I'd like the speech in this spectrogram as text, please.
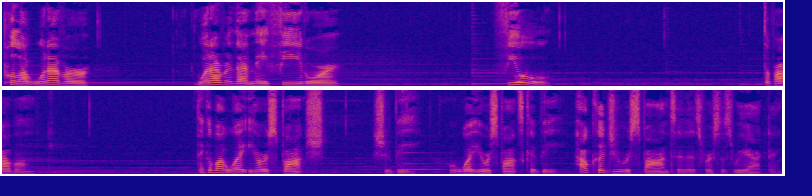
pull out whatever whatever that may feed or fuel the problem. Think about what your response should be or what your response could be. How could you respond to this versus reacting?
